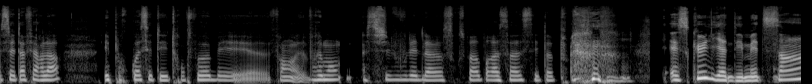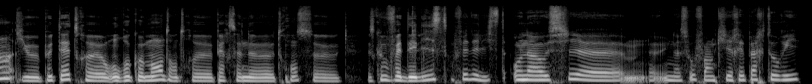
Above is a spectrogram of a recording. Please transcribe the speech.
cette affaire-là et pourquoi c'était transphobe. Et euh, enfin, vraiment, si vous voulez de la ressource par rapport à ça, c'est top. Est-ce qu'il y a des médecins qui euh, peut-être euh, on recommande entre personnes trans Est-ce que vous faites des listes? On fait des listes. On a aussi une asso qui répertorie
